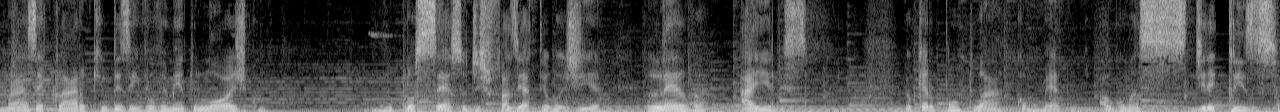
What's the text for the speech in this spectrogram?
mas é claro que o desenvolvimento lógico no processo de fazer a teologia leva a eles. Eu quero pontuar como método algumas diretrizes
